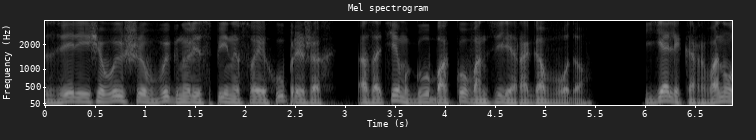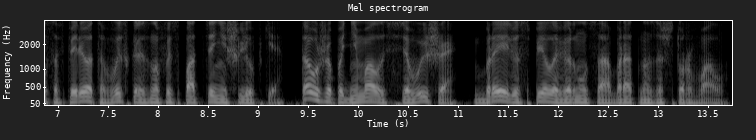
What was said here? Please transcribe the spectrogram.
Звери еще выше выгнули спины в своих упряжах, а затем глубоко вонзили рога в воду. Ялика рванулся вперед, выскользнув из-под тени шлюпки. Та уже поднималась все выше, Брейль успела вернуться обратно за штурвал.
